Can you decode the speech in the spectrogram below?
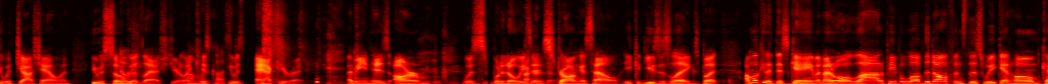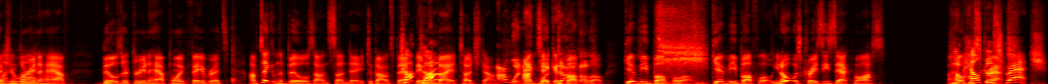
with Josh Allen. He was so No good last year. Like his, cussed. he was accurate. I mean, his arm was what it always is, that. strong as hell. He could use his legs. But I'm looking at this game, and I know a lot of people love the Dolphins this week at home, catching Wonder three and a half. Bills are three and a half point favorites. I'm taking the Bills on Sunday to bounce back. Chalk, they win by a touchdown. I wouldn't I'm taking Iguodala. Buffalo. Give me Buffalo. Give me Buffalo. You know what was crazy? Zach Moss, a He- healthy, scratch. scratch.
